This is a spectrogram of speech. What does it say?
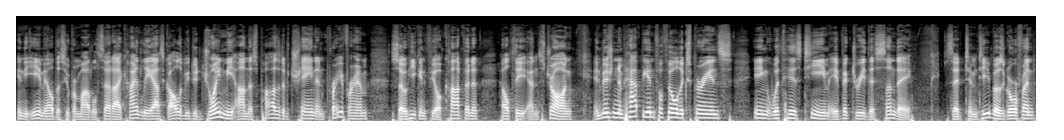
In the email, the supermodel said, I kindly ask all of you to join me on this positive chain and pray for him so he can feel confident, healthy, and strong. Envision him happy and fulfilled experiencing with his team a victory this Sunday. Said Tim Tebow's girlfriend,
